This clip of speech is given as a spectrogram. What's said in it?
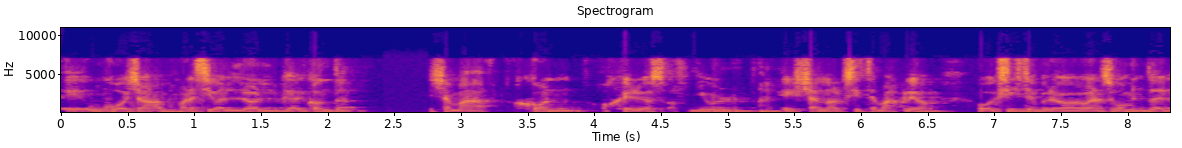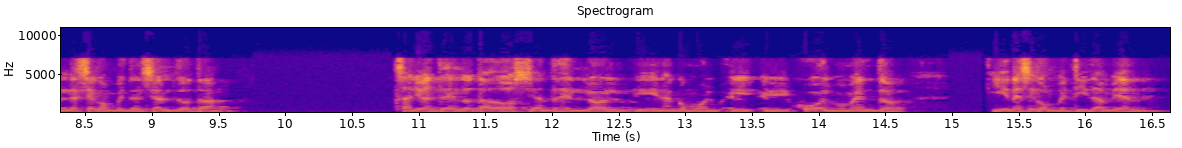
eh, un juego que se llama- más parecido al LOL que al Counter. Se llama Hon o Heroes of Newer. Eh, ya no existe más, creo. O existe, pero bueno, en su momento le hacía competencia al Dota. Salió antes del Dota 2 y antes del LOL. Y era como el, el- el juego del momento. Y en ese competí también.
